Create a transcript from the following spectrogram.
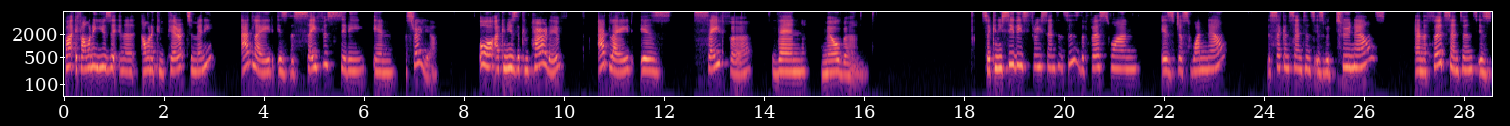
But if I want to use it in a, I want to compare it to many, Adelaide is the safest city in Australia. Or I can use the comparative. Adelaide is safer than Melbourne. So can you see these three sentences? The first one is just one noun. The second sentence is with two nouns. And the third sentence is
